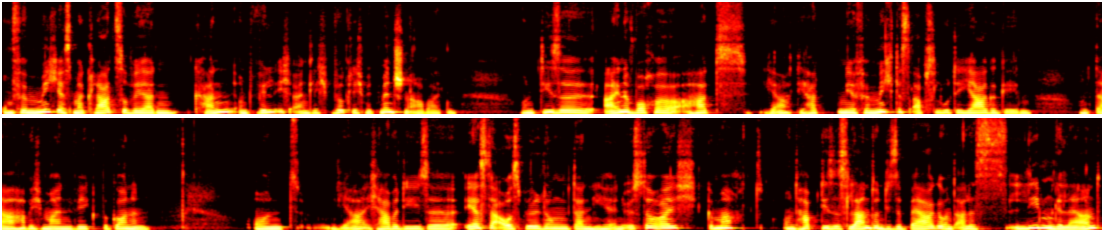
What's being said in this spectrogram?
um für mich erstmal klar zu werden, kann und will ich eigentlich wirklich mit Menschen arbeiten. Und diese eine Woche hat, ja, die hat mir für mich das absolute Ja gegeben. Und da habe ich meinen Weg begonnen. Und ja, ich habe diese erste Ausbildung dann hier in Österreich gemacht und habe dieses Land und diese Berge und alles lieben gelernt,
